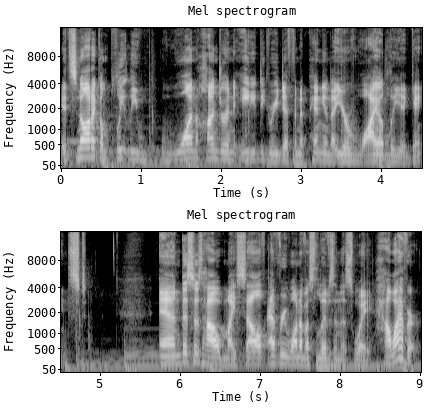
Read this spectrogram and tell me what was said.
It's not a completely 180 degree different opinion that you're wildly against. And this is how myself, every one of us lives in this way. However,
